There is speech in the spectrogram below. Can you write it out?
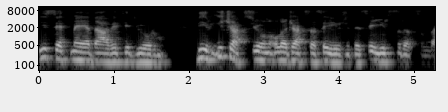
hissetmeye davet ediyorum. Bir iç aksiyon olacaksa seyircide, seyir sırasında.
